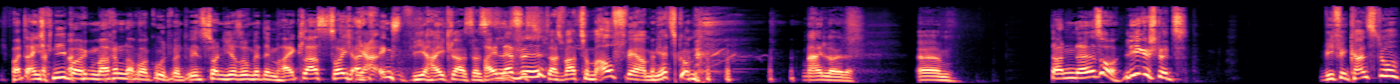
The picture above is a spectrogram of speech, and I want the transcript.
Ich wollte eigentlich Kniebeugen machen, aber gut, wenn du jetzt schon hier so mit dem High-Class-Zeug Ja, anfängst. wie High Class. Das, High Level? Das, das war zum Aufwärmen. Jetzt kommt. Nein, Leute. Ähm, Dann äh, so, Liegestütz. wie viel kannst du?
